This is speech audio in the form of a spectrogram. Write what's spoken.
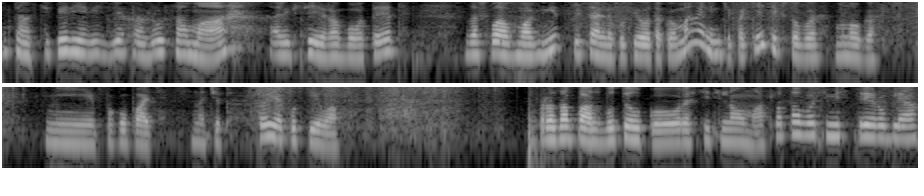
Итак, теперь я везде хожу сама. Алексей работает. Зашла в магнит, специально купила такой маленький пакетик, чтобы много не покупать. Значит, что я купила? Про запас бутылку растительного масла по 83 рубля.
